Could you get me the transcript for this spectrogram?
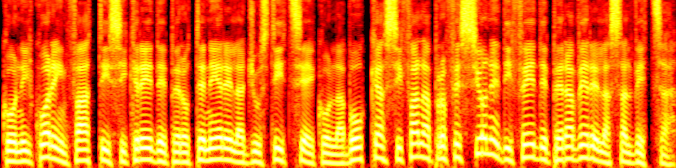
con il cuore infatti si crede per ottenere la giustizia e con la bocca si fa la professione di fede per avere la salvezza.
